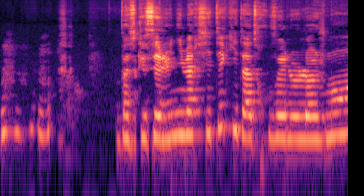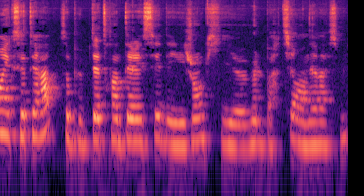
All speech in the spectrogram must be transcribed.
Parce que c'est l'université qui t'a trouvé le logement, etc. Ça peut peut-être intéresser des gens qui euh, veulent partir en Erasmus.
